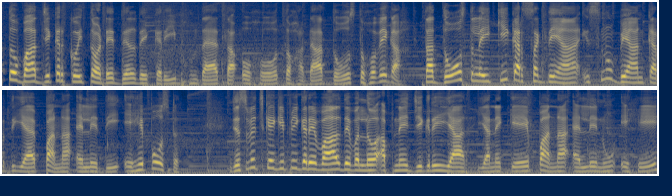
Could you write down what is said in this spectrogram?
ਤੋਂ ਬਾਅਦ ਜੇਕਰ ਕੋਈ ਤੁਹਾਡੇ ਦਿਲ ਦੇ ਕਰੀਬ ਹੁੰਦਾ ਹੈ ਤਾਂ ਉਹ ਤੁਹਾਡਾ ਦੋਸਤ ਹੋਵੇਗਾ। ਤਾਂ ਦੋਸਤ ਲਈ ਕੀ ਕਰ ਸਕਦੇ ਆ ਇਸ ਨੂੰ ਬਿਆਨ ਕਰਦੀ ਹੈ ਭਾਨਾ ਐਲੇ ਦੀ ਇਹ ਪੋਸਟ। ਜਿਸ ਵਿੱਚ ਕਿ ਗਿੱਪੀ ਗਰੇਵਾਲ ਦੇ ਵੱਲੋਂ ਆਪਣੇ ਜਿਗਰੀ ਯਾਰ ਯਾਨੀ ਕਿ ਭਾਨਾ ਐਲੇ ਨੂੰ ਇਹ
